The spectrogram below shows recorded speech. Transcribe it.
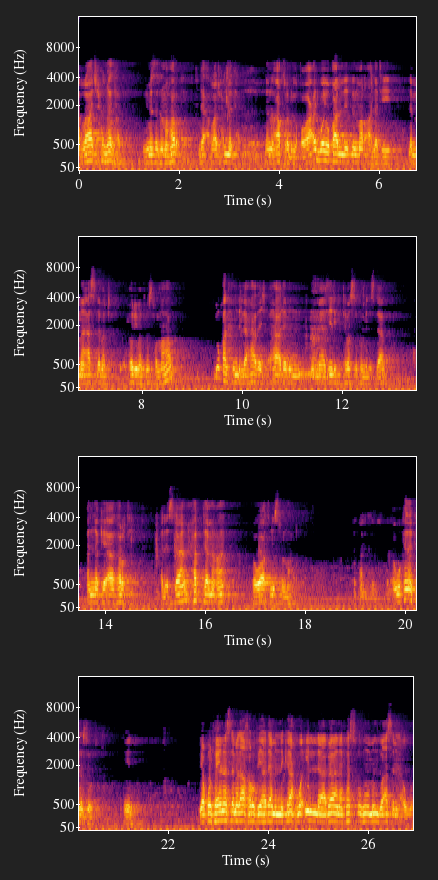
الراجح المذهب. في مسألة المهر؟ لا الراجح المذهب. لأنه أقرب للقواعد ويقال للمرأة التي لما أسلمت حرمت نصف المهر يقال الحمد لله هذا هذا من مما يزيدك تمسكا بالإسلام أنك آثرت الإسلام حتى مع فوات نصف المهر. وكذلك الزوج. إيه. يقول فإن أسلم الآخر في هدام النكاح وإلا بان فسخه منذ أسلم الأول.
